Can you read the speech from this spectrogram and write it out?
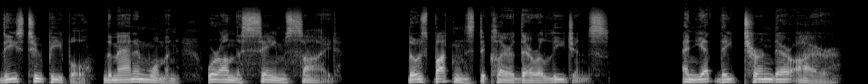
These two people, the man and woman, were on the same side. Those buttons declared their allegiance. And yet they turned their ire,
